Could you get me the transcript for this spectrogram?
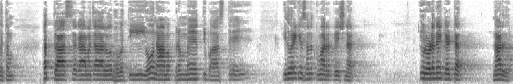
கதம் தத்ராஸ்ய காமச்சாரோ பவதி யோ நாம பிரம்மேத்யுபாஸ்தே இதுவரைக்கும் சனத்குமார் பேசினார் இவர் உடனே கேட்டார் நாரதர்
